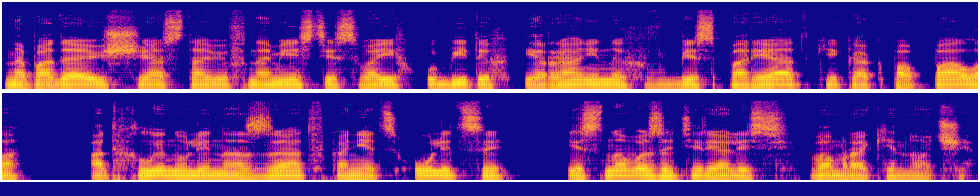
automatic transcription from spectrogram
Нападающие, оставив на месте своих убитых и раненых, в беспорядке, как попало, отхлынули назад в конец улицы и снова затерялись во мраке ночи.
